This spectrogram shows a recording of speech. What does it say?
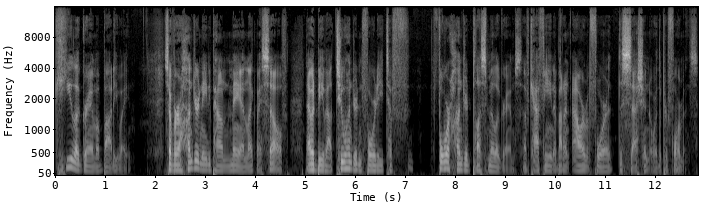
kilogram of body weight. So, for a 180 pound man like myself, that would be about 240 to 400 plus milligrams of caffeine about an hour before the session or the performance.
